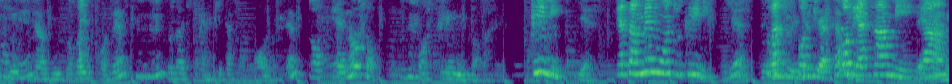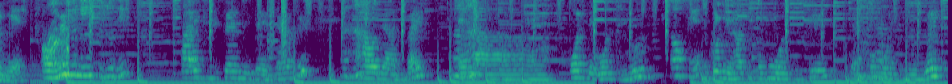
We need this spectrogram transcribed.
Okay. It has been provided for them Mm-hmm. so that you can cater for all of them. Okay. And also Mhm. for slimming purposes. Slimming. Yes. There are some men who want to slim. Yes. So that's possible. their Or tummy. their tummy. Their yeah. tummy, yes. Or How do you need to do this? Uh, it depends with the therapist, Uh-huh. how they advise, Uh-huh. and uh, what they want to lose. Okay. Because we have people who want to slim, there are people who want to lose weight.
